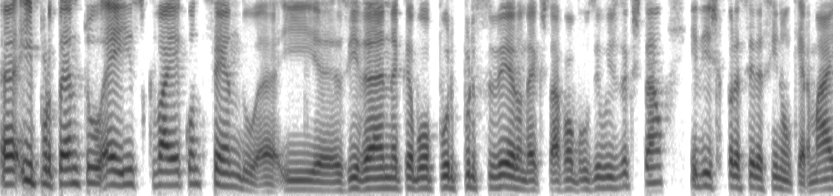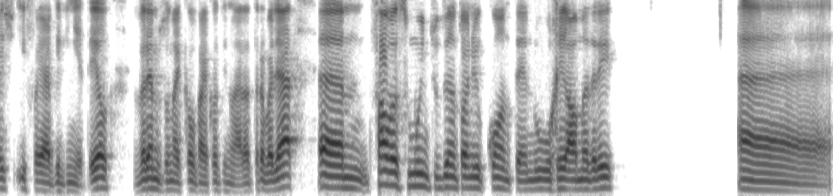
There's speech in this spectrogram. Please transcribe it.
eh, e, portanto, é isso que vai acontecendo. Eh, e eh, Zidane acabou por perceber onde é que estava o buzilis da questão e diz que para ser assim não quer mais, e foi a vidinha dele. Veremos onde é que ele vai continuar a trabalhar. Fala-se muito de António Conte no Real Madrid. Uh,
